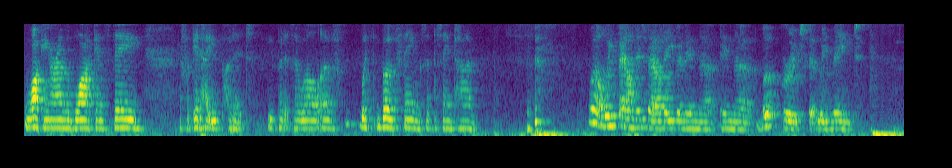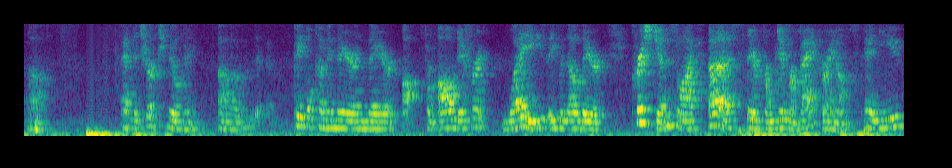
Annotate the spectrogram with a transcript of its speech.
walking around the block and stay I forget how you put it. You put it so well of with both things at the same time. Well, we found this out even in the in the book groups that we meet uh, at the church building. Uh, people come in there and they're uh, from all different ways, even though they're Christians like us. They're from different backgrounds, and you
